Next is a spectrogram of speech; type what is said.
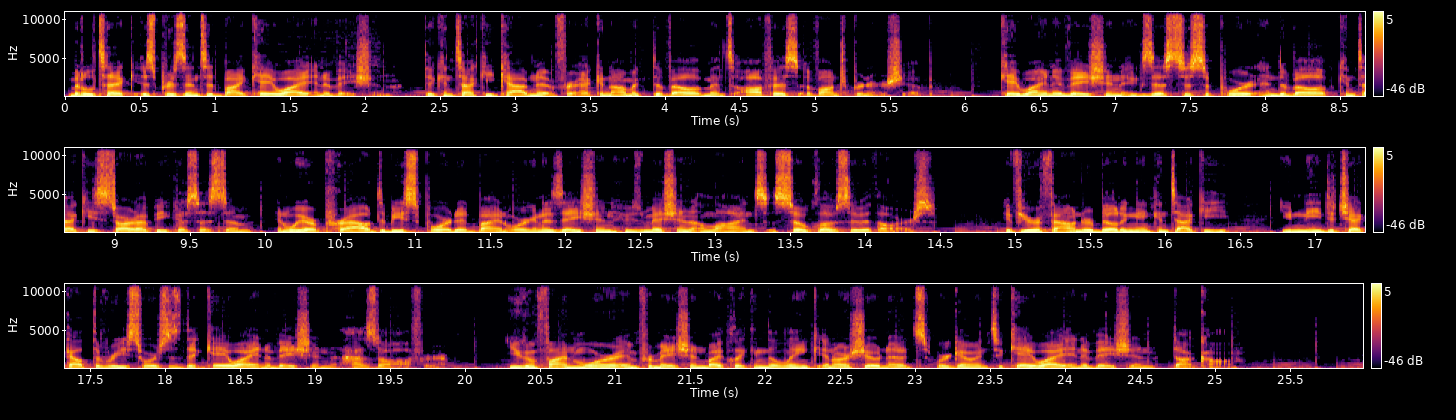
Middle Tech is presented by KY Innovation, the Kentucky Cabinet for Economic Development's Office of Entrepreneurship. KY Innovation exists to support and develop Kentucky's startup ecosystem, and we are proud to be supported by an organization whose mission aligns so closely with ours. If you're a founder building in Kentucky, you need to check out the resources that KY Innovation has to offer. You can find more information by clicking the link in our show notes or going to kyinnovation.com.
